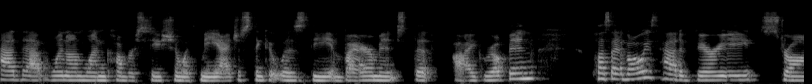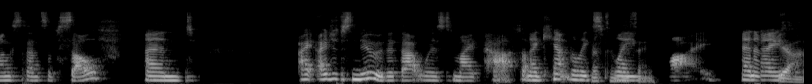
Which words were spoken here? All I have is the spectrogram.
had that one-on-one conversation with me. I just think it was the environment that I grew up in. Plus, I've always had a very strong sense of self and I, I just knew that that was my path and I can't really explain why. And I, yeah.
